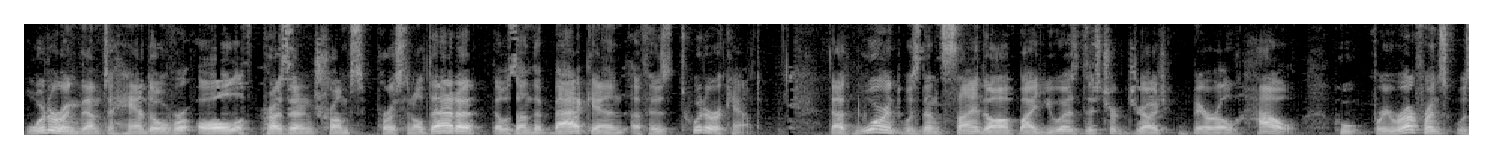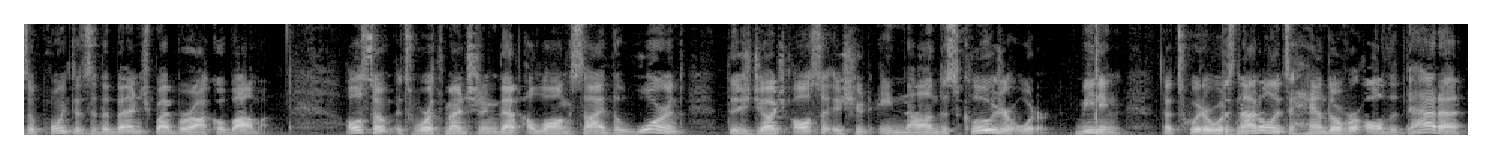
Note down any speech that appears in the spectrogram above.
ordering them to hand over all of President Trump's personal data that was on the back end of his Twitter account. That warrant was then signed off by U.S. District Judge Beryl Howell, who, for your reference, was appointed to the bench by Barack Obama. Also, it's worth mentioning that alongside the warrant, this judge also issued a non disclosure order, meaning that Twitter was not only to hand over all the data,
